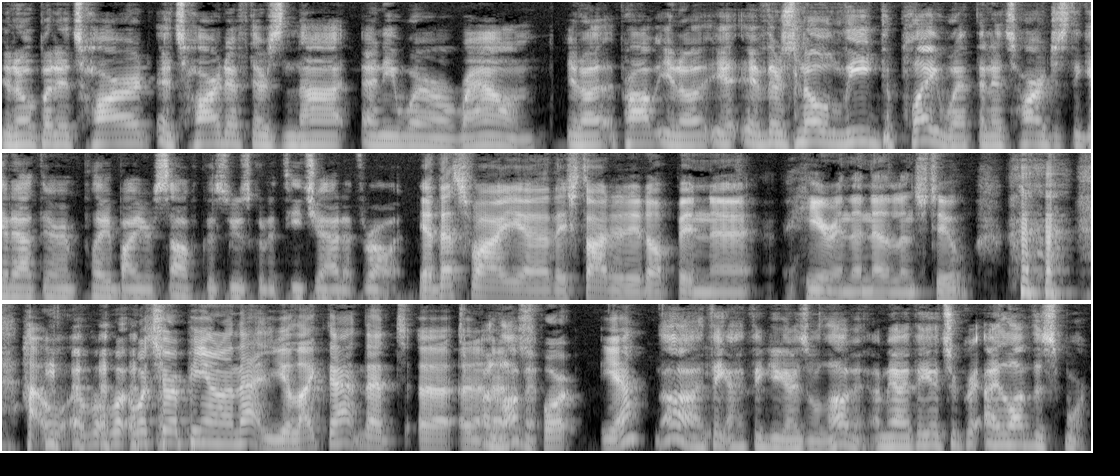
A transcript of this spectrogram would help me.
You know, but it's hard. It's hard if there's not anywhere around. You know, probably, you know, if there's no league to play with, then it's hard just to get out there and play by yourself because who's going to teach you how to throw it? yeah, that's why uh, they started it up in uh, here in the Netherlands too. How, wh- wh- what's your opinion on that? You like that? That uh, a, I love it. sport? Yeah. Oh, I think I think you guys will love it. I mean, I think it's a great. I love the sport.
